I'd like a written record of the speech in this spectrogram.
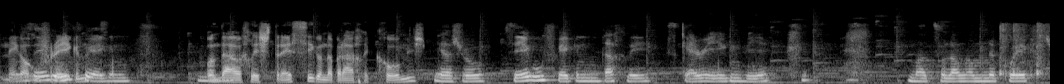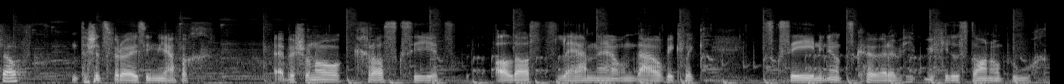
Mega aufregend. aufregend. Und auch ein bisschen stressig und aber auch ein bisschen komisch. Ja, schon. Sehr aufregend und auch ein bisschen scary irgendwie. Man hat so lange an einem Projekt geschafft. Und das ist jetzt für uns irgendwie einfach eben schon noch krass gewesen, jetzt all das zu lernen und auch wirklich zu sehen, nicht nur zu hören, wie, wie viel es da noch braucht.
